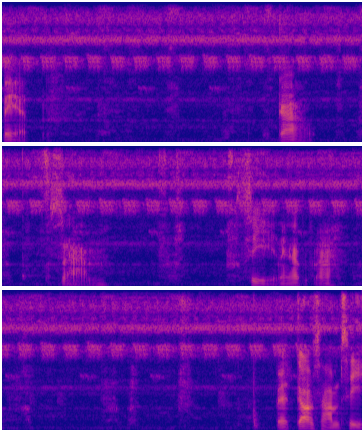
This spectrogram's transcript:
แปด เก้า สาม สี่นะครับนะ แปดเก้าสามสี่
